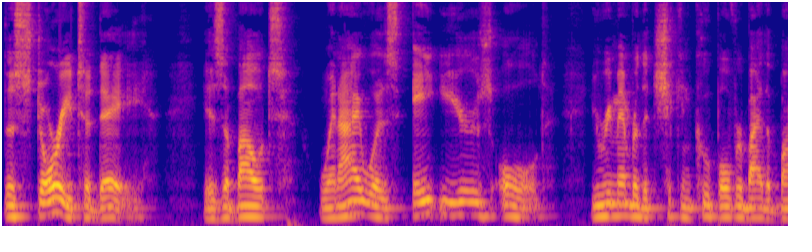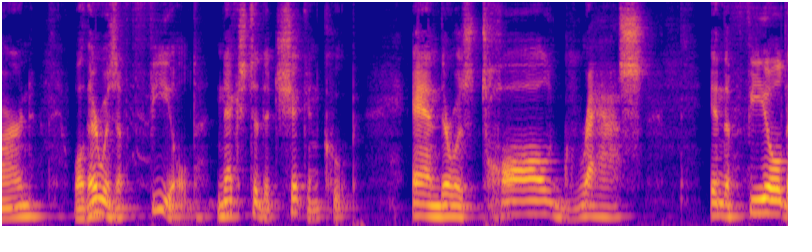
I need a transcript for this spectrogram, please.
the story today is about when I was eight years old. You remember the chicken coop over by the barn? Well, there was a field next to the chicken coop, and there was tall grass in the field,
